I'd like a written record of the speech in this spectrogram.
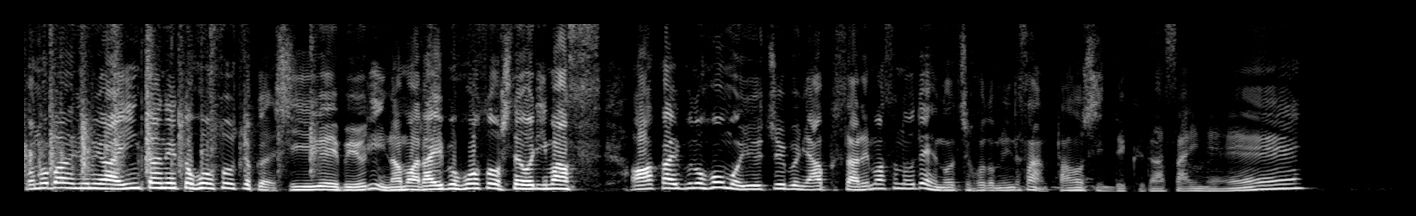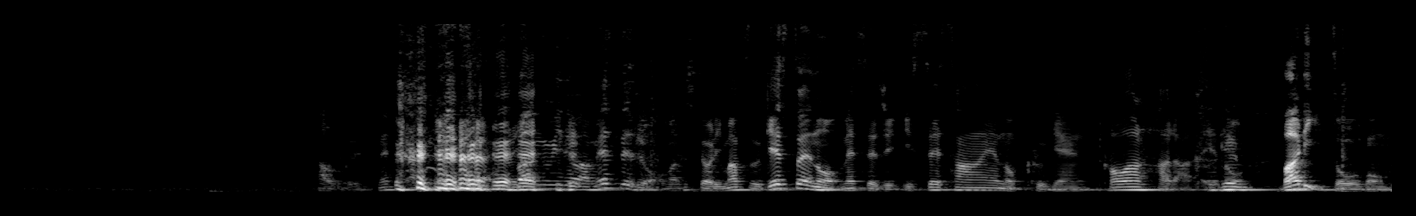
この番組はインターネット放送局 C-Wave より生ライブ放送しております。アーカイブの方も YouTube にアップされますので、後ほど皆さん楽しんでくださいね。青くですね。番組ではメッセージをお待ちしております。ゲストへのメッセージ伊勢さんへの苦言川原へのバリ雑言。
